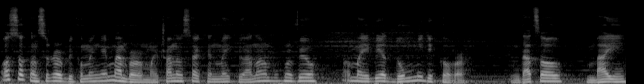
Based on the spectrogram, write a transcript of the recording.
Also consider becoming a member of my channel so I can make you an album review or maybe a Doom MIDI cover. And that's all, bye!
